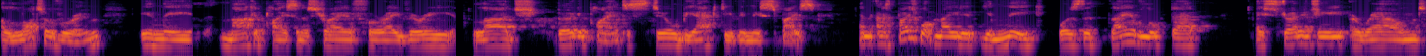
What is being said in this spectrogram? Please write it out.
a lot of room in the marketplace in Australia for a very large burger player to still be active in this space. And I suppose what made it unique was that they have looked at a strategy around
